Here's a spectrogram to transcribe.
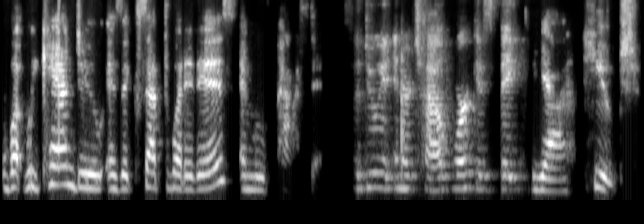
What we can do is accept what it is and move past it. So doing inner child work is big. Yeah, huge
